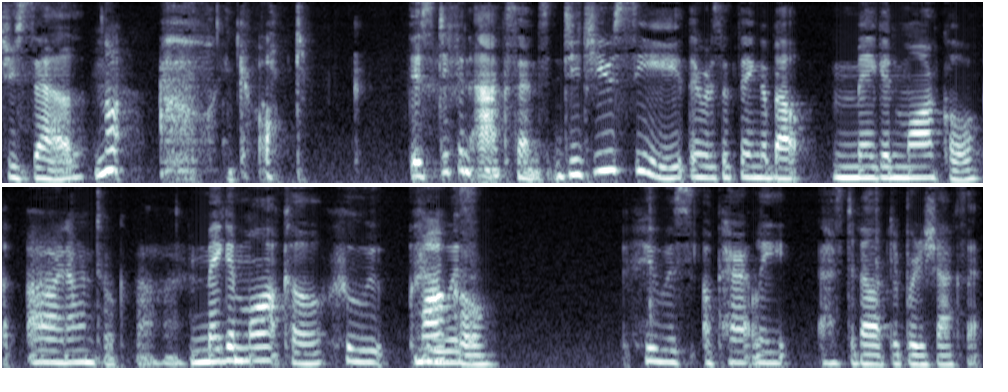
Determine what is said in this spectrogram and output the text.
Giselle, not. Oh my god. There's different accents. Did you see there was a thing about Meghan Markle? Oh, I don't want to talk about her. Meghan Markle, who who was Markle. who was apparently has developed a British accent.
